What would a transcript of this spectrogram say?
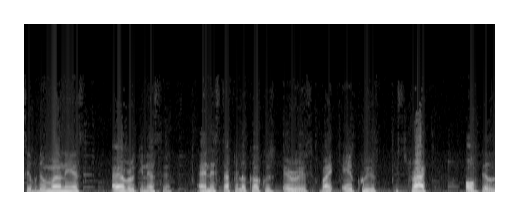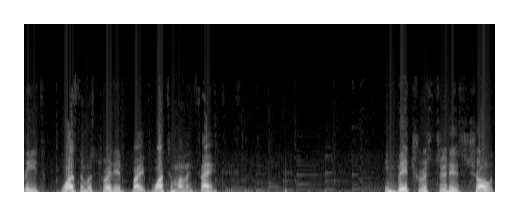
Pseudomonas aeruginosa and Staphylococcus aureus by aqueous extract of the leaves was demonstrated by Guatemalan scientists. In vitro studies showed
